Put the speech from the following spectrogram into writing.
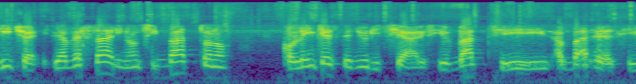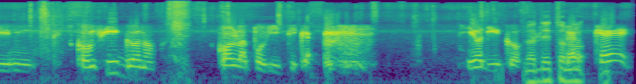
dice che gli avversari non si battono con le inchieste giudiziarie, si, bat, si, eh, si sconfiggono con la politica. Io dico perché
